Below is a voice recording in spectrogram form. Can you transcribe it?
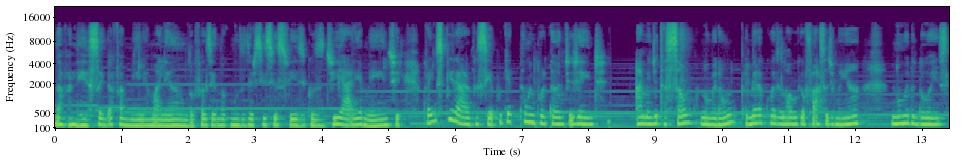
da Vanessa e da família malhando, fazendo alguns exercícios físicos diariamente para inspirar você, porque é tão importante, gente. A meditação, número um, primeira coisa logo que eu faço de manhã. Número dois,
